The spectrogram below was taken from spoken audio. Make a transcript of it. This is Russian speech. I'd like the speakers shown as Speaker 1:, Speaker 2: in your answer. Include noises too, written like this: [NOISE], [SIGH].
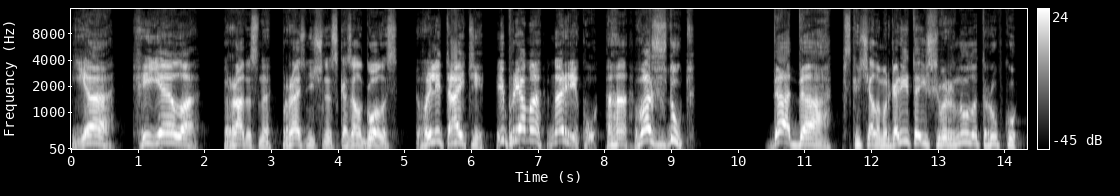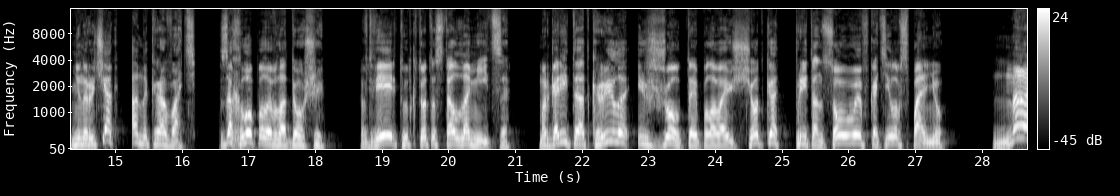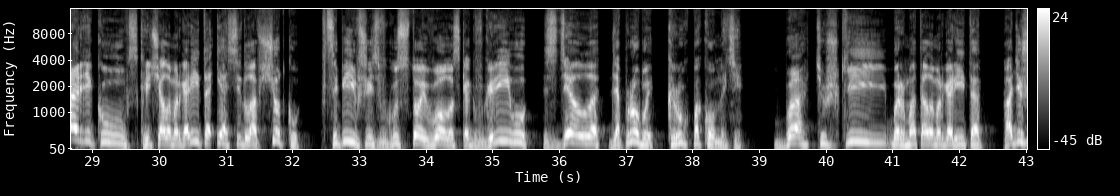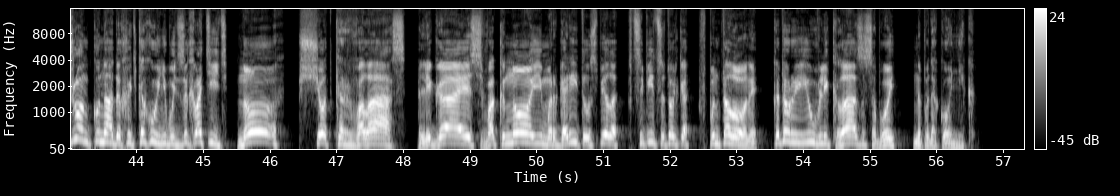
Speaker 1: Я, Фиела!» — радостно, празднично сказал голос. «Вылетайте и прямо на реку! Ага, вас ждут!»
Speaker 2: «Да-да!» — вскричала Маргарита и швырнула трубку не на рычаг, а на кровать. Захлопала в ладоши. В дверь тут кто-то стал ломиться. Маргарита открыла, и желтая половая щетка, пританцовывая, вкатила в спальню. «На реку!» — вскричала Маргарита и, оседлав щетку, вцепившись в густой волос, как в гриву, сделала для пробы круг по комнате. «Батюшки!» — бормотала Маргарита. «Одежонку надо хоть какую-нибудь захватить!» Но щетка рвалась, легаясь в окно, и Маргарита успела вцепиться только в панталоны, которые и увлекла за собой на подоконник.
